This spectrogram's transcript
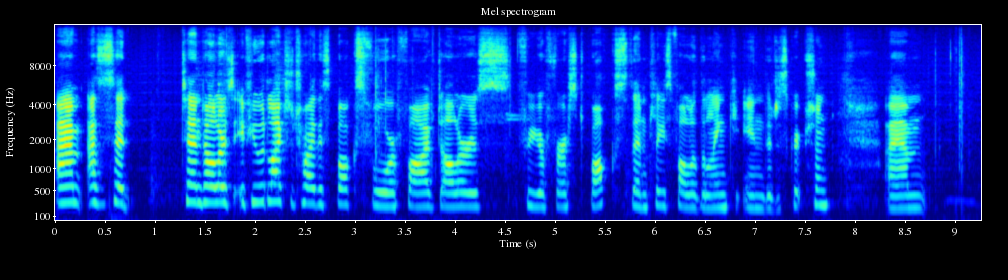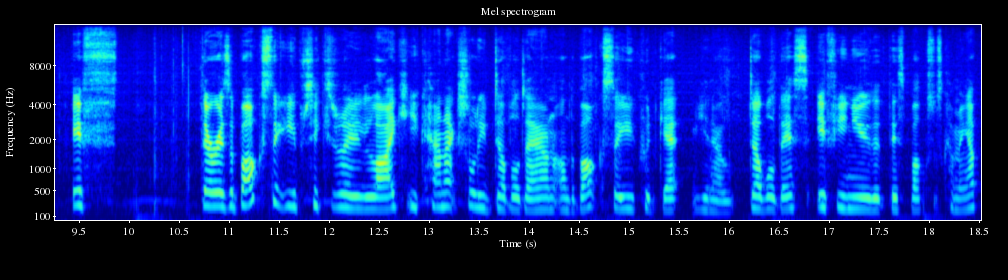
um, as I said, $10. If you would like to try this box for $5 for your first box, then please follow the link in the description. Um, if there is a box that you particularly like, you can actually double down on the box. So you could get, you know, double this if you knew that this box was coming up.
